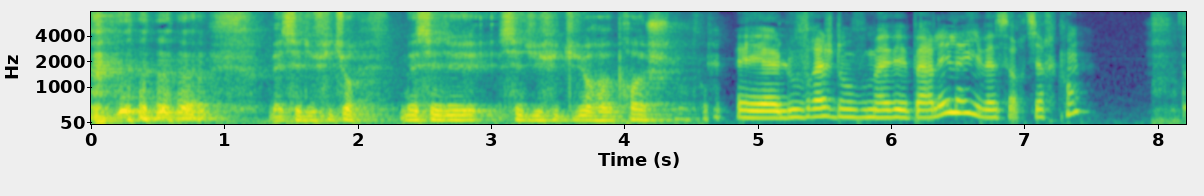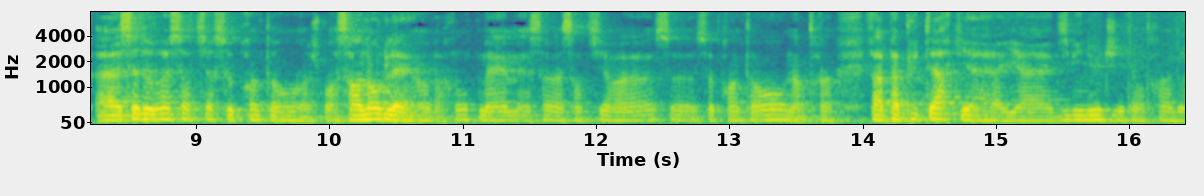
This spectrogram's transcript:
mais c'est du futur, mais c'est du, c'est du futur euh, proche. Et euh, l'ouvrage dont vous m'avez parlé, là, il va sortir quand? Euh, Ça devrait sortir ce printemps, hein, je pense. C'est en anglais, hein, par contre, mais, ça va sortir ce, printemps. On est en train, enfin, pas plus tard qu'il y a, 10 minutes, j'étais en train de,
